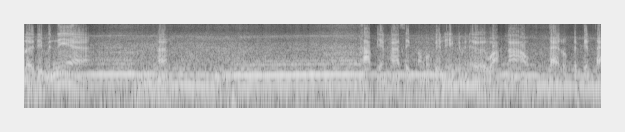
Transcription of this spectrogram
เลยดิมันเนี่ยฮะค่าเปลี่ยนห้าสิบเอามาเปลี่ยนเองจะเป็นเออว่ะหน้าเอาแต่ลมไปเปลี่ยนแต่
